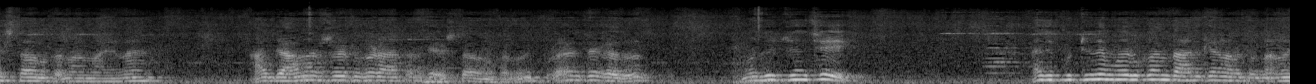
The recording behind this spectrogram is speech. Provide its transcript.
ఇస్తాం అనుకున్నాను ఆయన ఆ గ్రామర్ సెట్ కూడా అతను చేస్తూ ఉంటాను ఇప్పుడు అంతే కాదు ముగించి అది పుట్టిన మురుకొని దానికే అనుకున్నాను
